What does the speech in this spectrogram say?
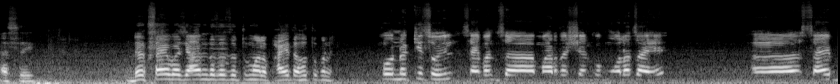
असं आहे. डग साहेबाच्या अंदाजाचा तुम्हाला फायदा होतो का नाही? हो नक्कीच होईल. साहेबांचं मार्गदर्शन खूप मोलाचं आहे. अ, साहेब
